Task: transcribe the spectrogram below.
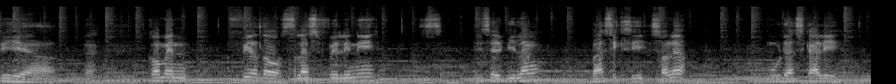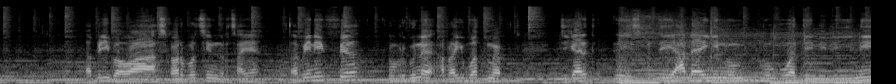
fill. Nah, comment fill atau slash fill ini bisa dibilang basic sih, soalnya mudah sekali. Tapi di bawah scoreboard sih menurut saya. Tapi ini fill yang berguna apalagi buat map jika nih seperti ada yang ingin membuat ini ini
